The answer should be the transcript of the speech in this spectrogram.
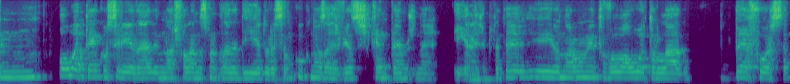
um, ou até com a seriedade, nós falamos a semana passada de adoração, com que nós às vezes cantamos na igreja. Portanto, eu normalmente vou ao outro lado da força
